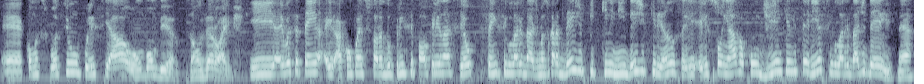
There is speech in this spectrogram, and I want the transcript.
É como se fosse um policial ou um bombeiro. São os heróis. E aí você tem, acompanha essa história do principal que ele nasceu sem singularidade. Mas o cara, desde pequenininho, desde criança, ele, ele sonhava com o dia em que ele teria a singularidade dele, né?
